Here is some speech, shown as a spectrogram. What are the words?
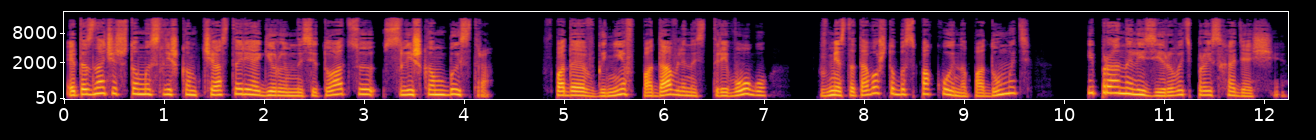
Это значит, что мы слишком часто реагируем на ситуацию слишком быстро, впадая в гнев, подавленность, тревогу, вместо того, чтобы спокойно подумать и проанализировать происходящее.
